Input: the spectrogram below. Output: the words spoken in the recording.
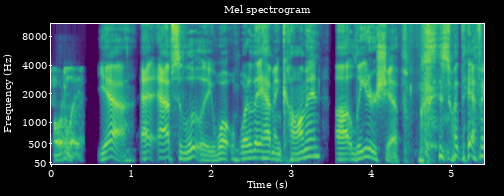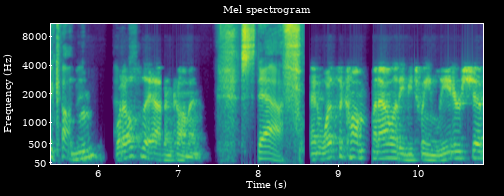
Totally. Yeah, a- absolutely. What what do they have in common? Uh, leadership is what they have in common. Mm-hmm. What else do they have in common? Staff. And what's the commonality between leadership,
